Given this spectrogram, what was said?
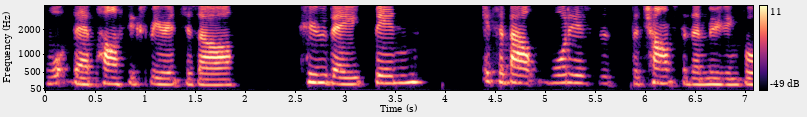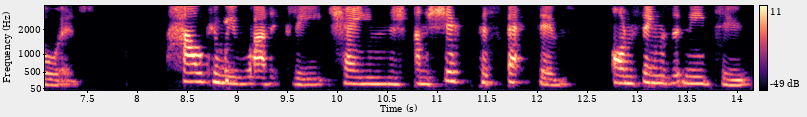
what their past experiences are, who they've been. It's about what is the, the chance for them moving forward. How can we radically change and shift perspectives on things that need to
